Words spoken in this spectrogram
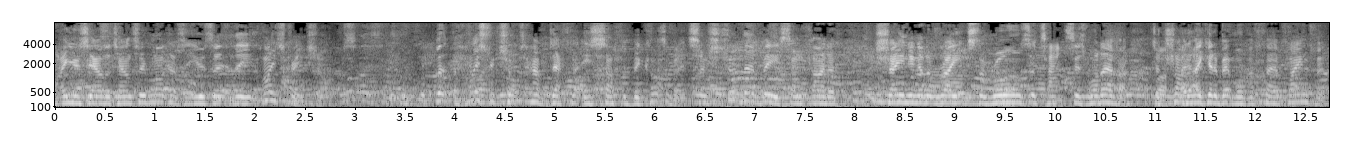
I use the out of town supermarkets, I use the, the high street shops. But the high street shops have definitely suffered because of it. So should there be some kind of changing of the rates, the rules, the taxes, whatever, to try and make it a bit more of a fair playing field?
